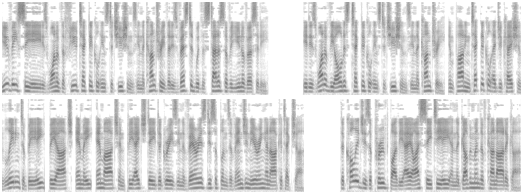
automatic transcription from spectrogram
UVCE is one of the few technical institutions in the country that is vested with the status of a university. It is one of the oldest technical institutions in the country, imparting technical education leading to BE, BArch, ME, MArch and PhD degrees in the various disciplines of engineering and architecture. The college is approved by the AICTE and the Government of Karnataka.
